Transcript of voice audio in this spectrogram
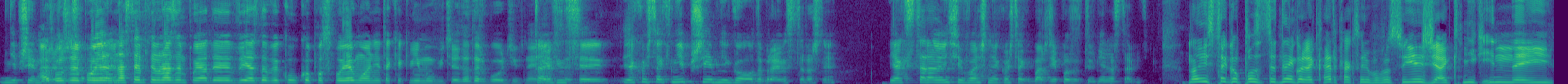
nieprzyjemne albo, że poja- następnym razem pojadę wyjazdowe kółko po swojemu, a nie tak jak mi mówicie. To też było dziwne, Tak, nie? W więc sensie, jakoś tak nieprzyjemnie go odebrałem strasznie. Jak starałem się właśnie jakoś tak bardziej pozytywnie nastawić. No i z tego pozytywnego lekarka, który po prostu jeździ jak nikt inny i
